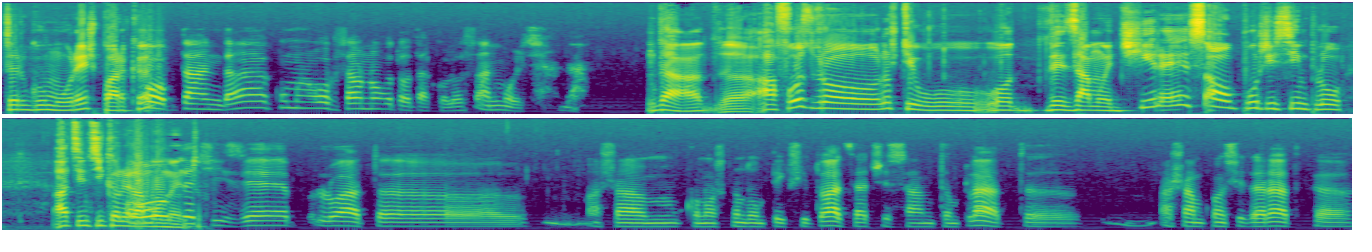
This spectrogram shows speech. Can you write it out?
Târgu Mureș, parcă? 8 ani, da, acum 8 sau 9 tot acolo, sunt ani mulți, da. Da, a fost vreo, nu știu, o dezamăgire sau pur și simplu ați simțit că nu era o momentul? O decizie luată, așa, cunoscând un pic situația, ce s-a întâmplat, așa am considerat că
